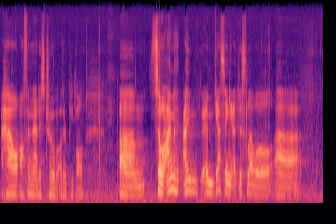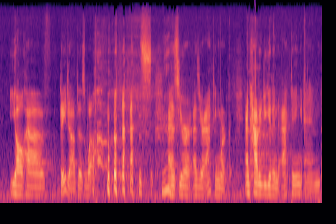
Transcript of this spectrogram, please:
how often that is true of other people. Um, so I'm, I'm, I'm guessing at this level, uh, y'all have day jobs as well as, as your as your acting work. And how did you get into acting, and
